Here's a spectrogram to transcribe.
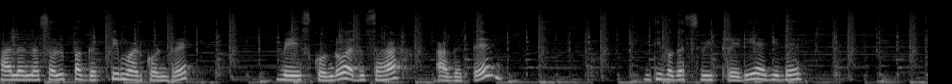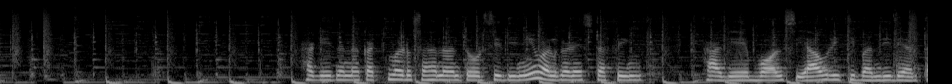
ಹಾಲನ್ನು ಸ್ವಲ್ಪ ಗಟ್ಟಿ ಮಾಡಿಕೊಂಡ್ರೆ ಬೇಯಿಸ್ಕೊಂಡು ಅದು ಸಹ ಆಗುತ್ತೆ. ಇವಾಗ ಸ್ವೀಟ್ ರೆಡಿ ಆಗಿದೆ. ಹಾಗೆ ಇದನ್ನು ಕಟ್ ಮಾಡು ಸಹ ನಾನು ತೋರಿಸಿದ್ದೀನಿ. ಒಳಗಡೆ ಸ್ಟಫಿಂಗ್ ಹಾಗೆ ಬಾಲ್ಸ್ ಯಾವ ರೀತಿ ಬಂದಿದೆ ಅಂತ.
